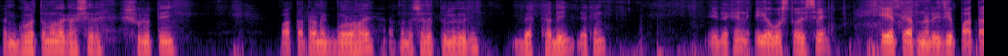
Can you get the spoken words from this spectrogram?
কারণ গুয়াতামালা ঘাসের শুরুতেই পাতাটা অনেক বড় হয়। আপনাদের সাথে তুলে ধরি, ব্যাখ্যা দিই, দেখেন। এই দেখেন, এই অবস্থা হয়েছে। এতে আপনার এই যে পাতা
